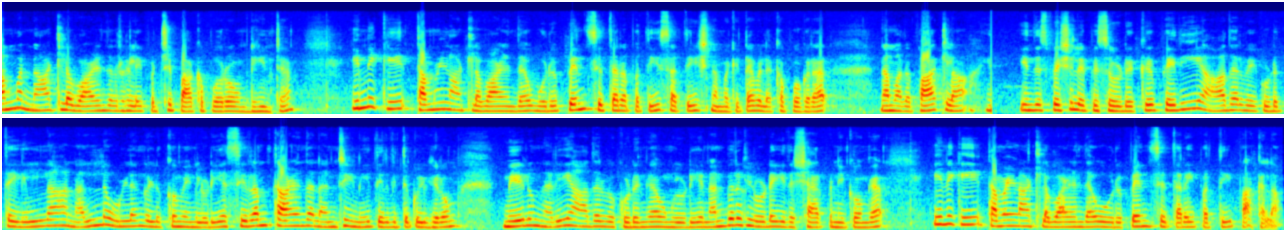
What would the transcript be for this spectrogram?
நம்ம நாட்டில் வாழ்ந்தவர்களை பற்றி பார்க்க போகிறோம் அப்படின்ட்டு. இன்றைக்கி தமிழ்நாட்டில் வாழ்ந்த ஒரு பெண் சித்தரை பற்றி சதீஷ் நம்மக்கிட்ட விளக்க போகிறார். நம்ம அதை பார்க்கலாம். இந்த ஸ்பெஷல் எபிசோடுக்கு பெரிய ஆதரவை கொடுத்த எல்லா நல்ல உள்ளங்களுக்கும் எங்களுடைய சிரம் தாழ்ந்த நன்றியினை தெரிவித்துக் கொள்கிறோம். மேலும் நிறைய ஆதரவு கொடுங்க. உங்களுடைய நண்பர்களோட இதை ஷேர் பண்ணிக்கோங்க. இன்னைக்கு தமிழ்நாட்டில் வாழ்ந்த ஒரு பெண் சித்தரை பற்றி பார்க்கலாம்.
